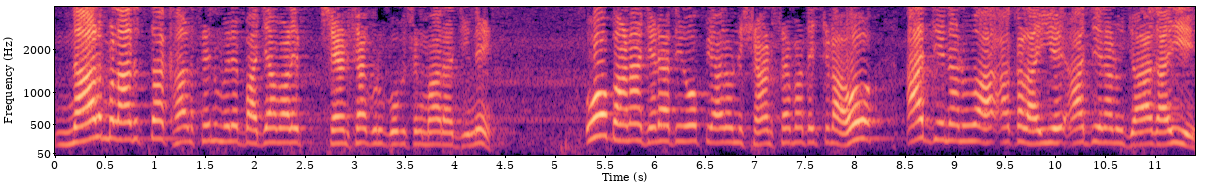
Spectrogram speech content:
ਨਾਲ ਮਿਲਾ ਦਿੱਤਾ ਖਾਲਸੇ ਨੂੰ ਮੇਰੇ ਬਾਜਾਂ ਵਾਲੇ ਸ਼ਹਿਨशाह ਗੁਰੂ ਗੋਬਿੰਦ ਸਿੰਘ ਮਹਾਰਾਜ ਜੀ ਨੇ। ਉਹ ਬਾਣਾ ਜਿਹੜਾ ਤੇ ਉਹ ਪਿਆਰੋ ਨਿਸ਼ਾਨ ਸਾਹਿਬਾਂ ਤੇ ਚੜਾਓ ਅੱਜ ਇਹਨਾਂ ਨੂੰ ਅਕਲ ਆਈ ਏ, ਅੱਜ ਇਹਨਾਂ ਨੂੰ ਜਾਗ ਆਈ ਏ।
